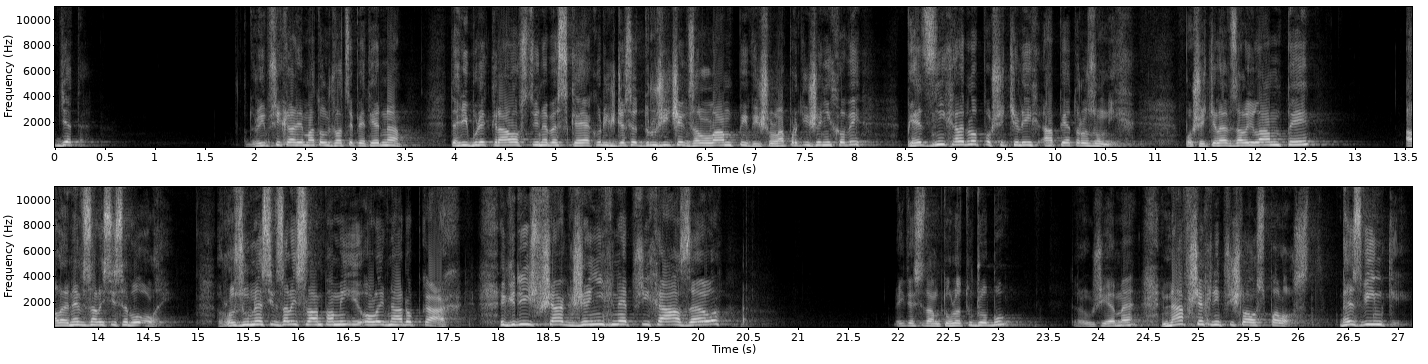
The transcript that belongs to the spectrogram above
jděte. A druhý příklad je Matouš 25.1. Tehdy bude království nebeské, jako když deset družíček vzalo lampy, vyšlo naproti ženichovi, pět z nich ale bylo pošetilých a pět rozumných. Pošetilé vzali lampy, ale nevzali si sebou olej. Rozumné si vzali s lampami i olej v nádobkách. Když však ženich nepřicházel, dejte si tam tuhle tu dobu, kterou žijeme, na všechny přišla ospalost. Bez výjimky.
